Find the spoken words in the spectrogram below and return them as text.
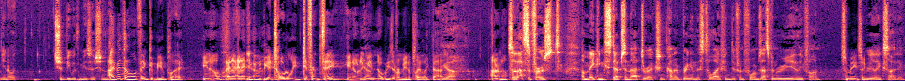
you know it should be with musicians. I bet the whole thing could be a play. You know, and I- and I think Yeah. it would be a totally different thing. You know what I Yeah. mean? Nobody's ever made a play like that. yeah. I don't know. So that's the first. I'm making steps in that direction, kind of bringing this to life in different forms. That's been really fun, It's amazing. really exciting.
